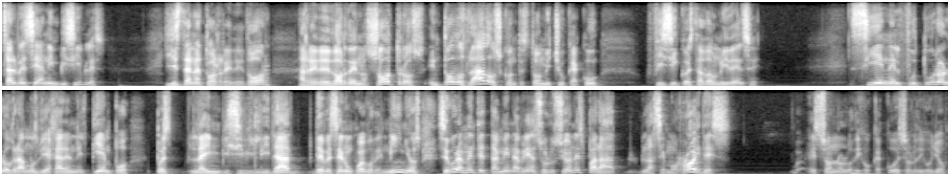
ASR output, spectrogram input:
Tal vez sean invisibles. Y están a tu alrededor, alrededor de nosotros, en todos lados, contestó Michukaku, físico estadounidense. Si en el futuro logramos viajar en el tiempo, pues la invisibilidad debe ser un juego de niños. Seguramente también habrían soluciones para las hemorroides. Eso no lo dijo Kaku, eso lo digo yo.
